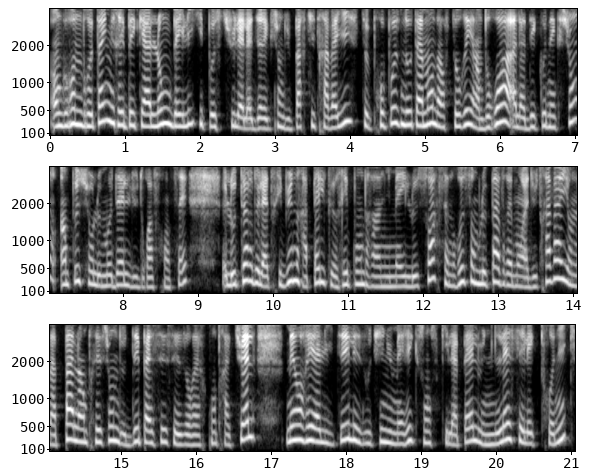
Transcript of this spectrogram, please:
En Grande-Bretagne, Rebecca Long Bailey, qui postule à la direction du Parti travailliste, propose notamment d'instaurer un droit à la déconnexion, un peu sur le modèle du droit français. L'auteur de la tribune rappelle que répondre à un email le soir, ça ne ressemble pas vraiment à du travail, on n'a pas l'impression de dépasser ses horaires contractuels, mais en réalité, les outils numériques sont ce qu'il appelle une laisse électronique,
